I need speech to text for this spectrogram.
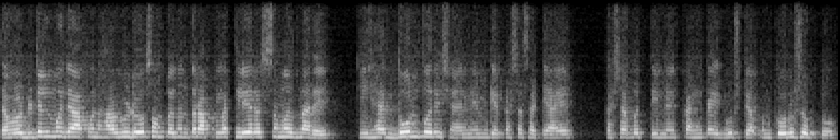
त्यामुळे डिटेलमध्ये आपण हा व्हिडिओ संपल्यानंतर आपल्याला क्लिअर समजणार आहे की ह्या दोन परीक्षा नेमक्या कशासाठी आहेत? कशा पद्धतीने काही काही गोष्टी आपण करू शकतो?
